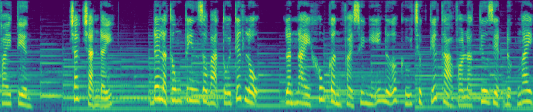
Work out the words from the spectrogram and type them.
vay tiền. Chắc chắn đấy. Đây là thông tin do bạn tôi tiết lộ. Lần này không cần phải suy nghĩ nữa cứ trực tiếp thả vào là tiêu diệt được ngay.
